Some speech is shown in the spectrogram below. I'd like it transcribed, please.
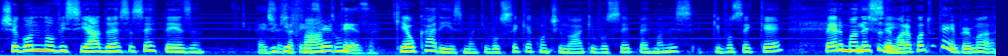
Chegou no noviciado essa certeza Aí de que fato certeza. que é o carisma, que você quer continuar, que você permanece, que você quer permanecer. Isso demora quanto tempo, irmã?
